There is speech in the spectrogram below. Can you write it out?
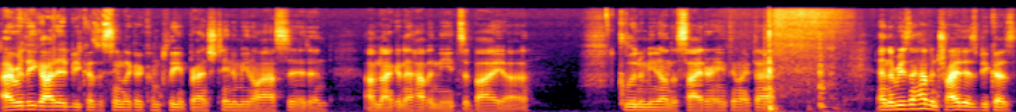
I really got it because it seemed like a complete branched chain amino acid, and I'm not gonna have a need to buy uh, glutamine on the side or anything like that. And the reason I haven't tried is because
